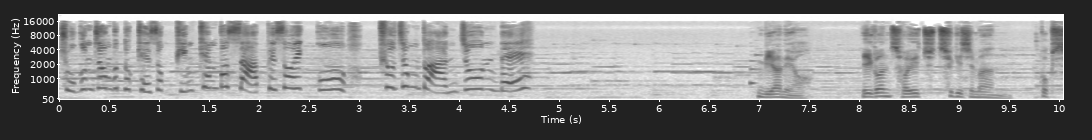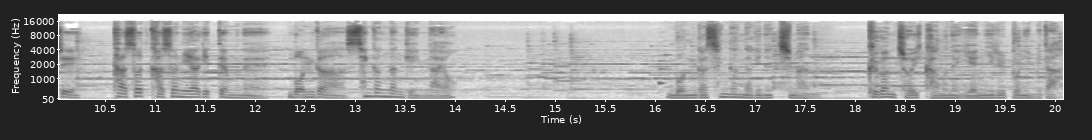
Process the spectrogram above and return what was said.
조금 전부터 계속 빈 캔버스 앞에 서 있고 표정도 안 좋은데. 미안해요. 이건 저희 추측이지만 혹시 다섯 가선 이야기 때문에 뭔가 생각난 게 있나요? 뭔가 생각나긴 했지만 그건 저희 가문의 옛 일일 뿐입니다.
